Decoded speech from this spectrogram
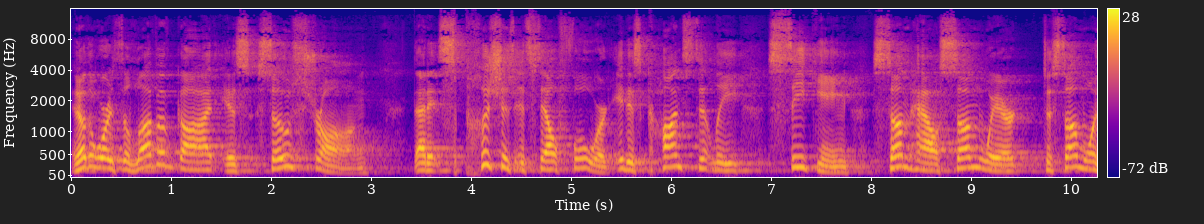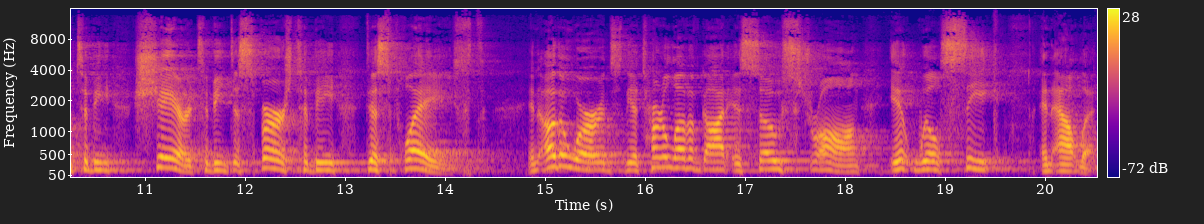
In other words, the love of God is so strong that it pushes itself forward. It is constantly seeking somehow, somewhere, to someone to be shared, to be dispersed, to be displaced. In other words, the eternal love of God is so strong, it will seek an outlet.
